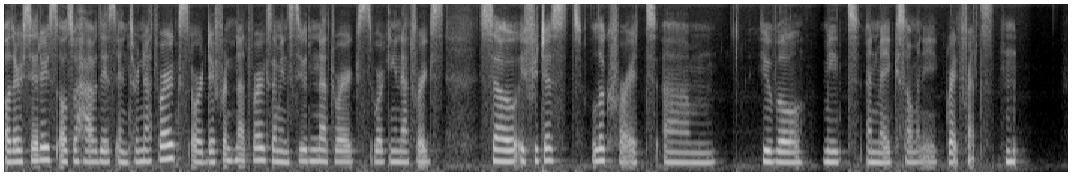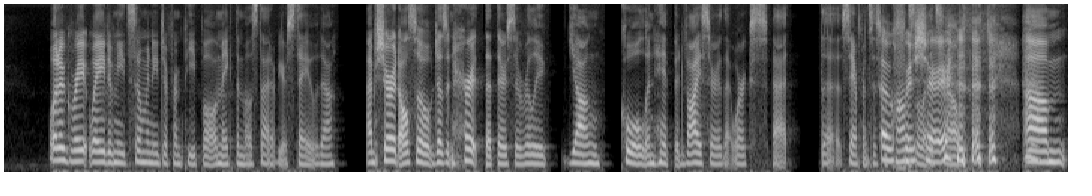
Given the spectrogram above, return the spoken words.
other cities also have these intern networks or different networks. I mean, student networks, working networks. So if you just look for it, um, you will meet and make so many great friends. what a great way to meet so many different people and make the most out of your stay, Oda. I'm sure it also doesn't hurt that there's a really young, cool, and hip advisor that works at the San Francisco oh, consulate. For sure. so, um,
